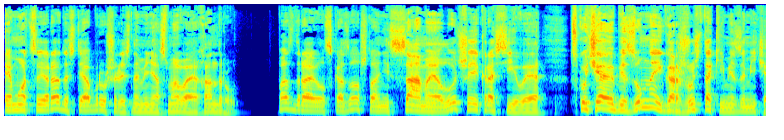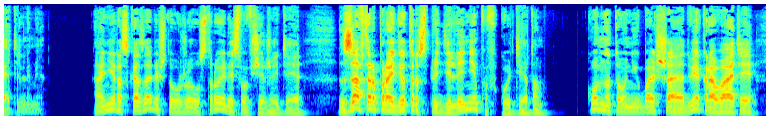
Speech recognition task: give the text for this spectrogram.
Эмоции радости обрушились на меня, смывая хандру. Поздравил, сказал, что они самые лучшие и красивые. Скучаю безумно и горжусь такими замечательными. Они рассказали, что уже устроились в общежитие. Завтра пройдет распределение по факультетам. Комната у них большая, две кровати —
